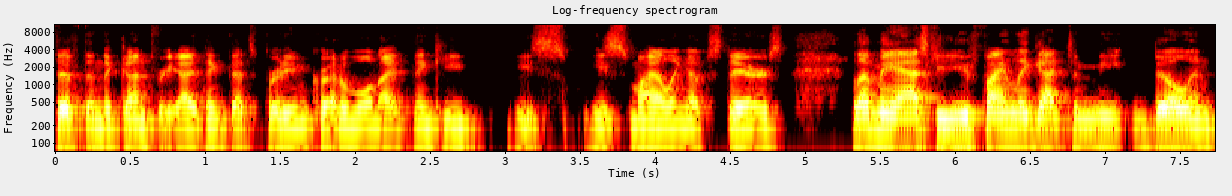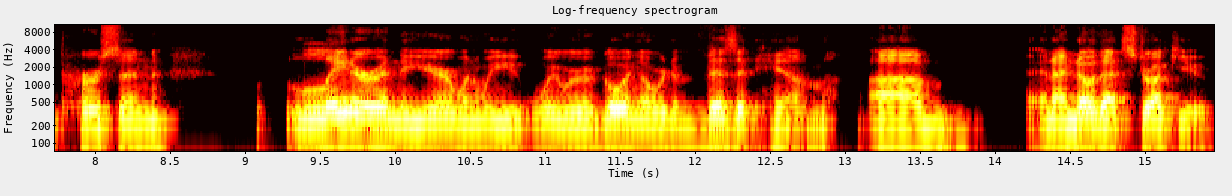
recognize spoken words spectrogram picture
fifth in the country. I think that's pretty incredible, and I think he he's he's smiling upstairs. Let me ask you: You finally got to meet Bill in person later in the year when we we were going over to visit him, um, and I know that struck you.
